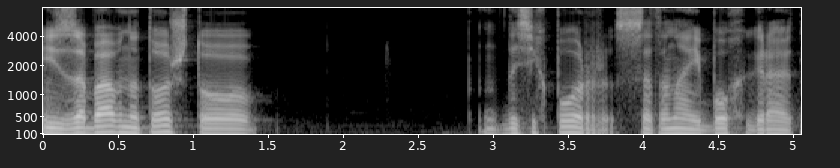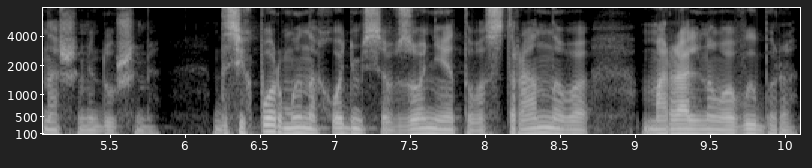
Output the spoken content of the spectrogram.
И забавно то, что до сих пор сатана и Бог играют нашими душами. До сих пор мы находимся в зоне этого странного морального выбора.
